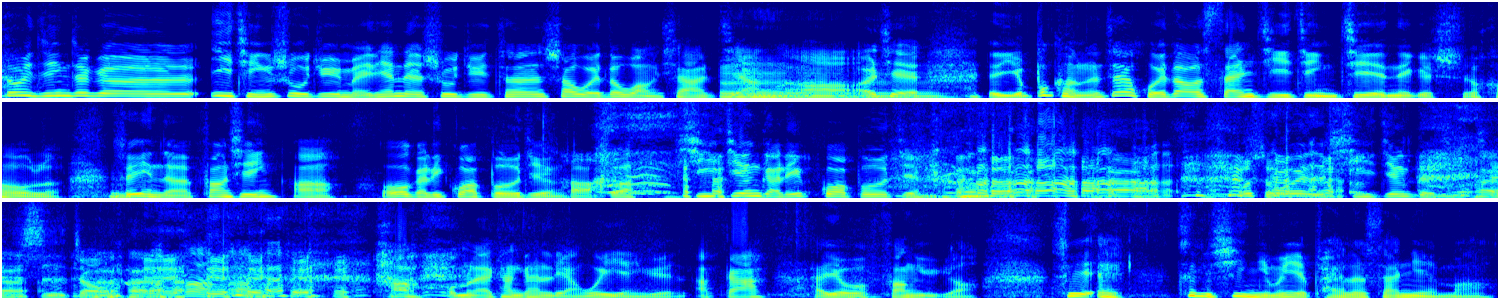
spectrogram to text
都已经这个疫情数据，每天的数据它稍微都往下降了啊，而且也不可能再回到三级警戒那个时候了。所以呢，放心啊，我给你挂保证，是吧？时间给你挂保证，我所谓的时间的是陈时中。好，我们来看看两位演员阿嘎还有方宇啊。所以，哎，这个戏你们也排了三年吗？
